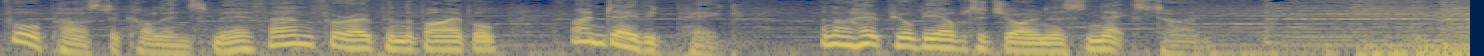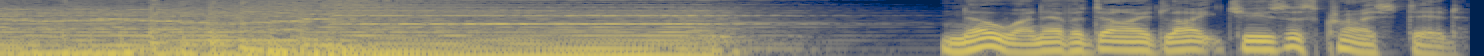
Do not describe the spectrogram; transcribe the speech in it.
For Pastor Colin Smith and for Open the Bible, I'm David Pick, and I hope you'll be able to join us next time. No one ever died like Jesus Christ did.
